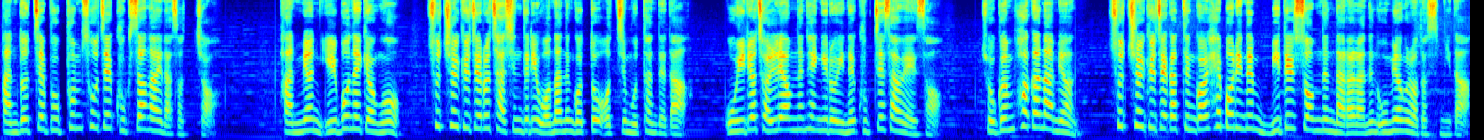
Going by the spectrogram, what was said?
반도체 부품 소재 국산화에 나섰죠. 반면 일본의 경우 수출 규제로 자신들이 원하는 것도 얻지 못한 데다 오히려 전례 없는 행위로 인해 국제사회에서 조금 화가 나면 수출 규제 같은 걸 해버리는 믿을 수 없는 나라라는 오명을 얻었습니다.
